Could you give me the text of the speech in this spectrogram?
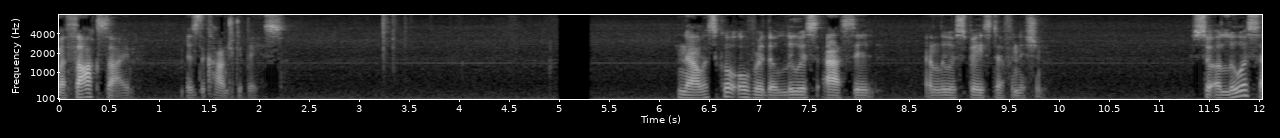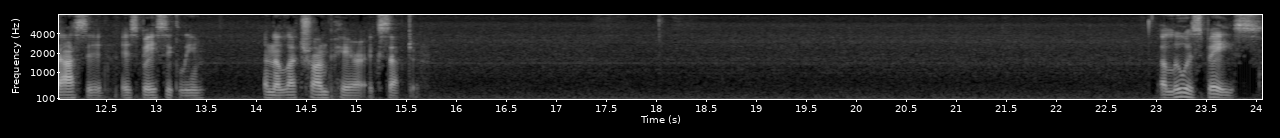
methoxide is the conjugate base. Now let's go over the Lewis acid and Lewis base definition. So a Lewis acid is basically an electron pair acceptor. a Lewis base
